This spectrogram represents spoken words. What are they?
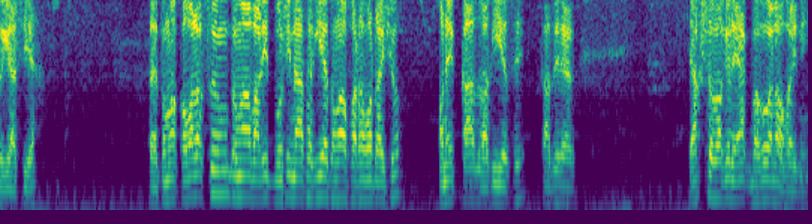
থেকে আসিয়া। তোমার কমা লাগছে তোমার বাড়িতে বসে না থাকিয়া তোমার ফটাফট আইসো অনেক কাজ বাকি আছে, কাজের আর একশো ভাগের এক ভাগওয়ালা হয়নি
